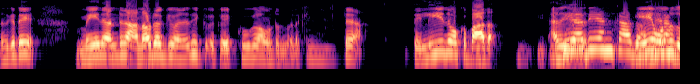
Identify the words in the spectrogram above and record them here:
ఎందుకంటే మెయిన్ అంటే అనారోగ్యం అనేది ఎక్కు- ఎక్కువగా ఉంటుంది వాళ్ళకి ఉమ్. తెలియని ఒక బాధ అది ఏం ఉండదు.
